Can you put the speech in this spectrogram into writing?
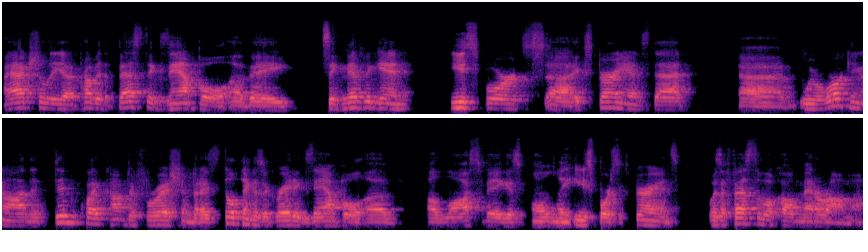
I actually, uh, probably the best example of a significant esports uh, experience that uh, we were working on that didn't quite come to fruition, but I still think is a great example of a Las Vegas only esports experience was a festival called Metarama.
